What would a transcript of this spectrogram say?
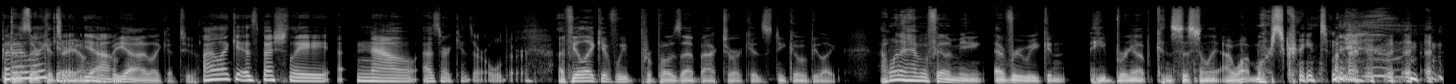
because their like kids it, are young. Yeah. But yeah, I like it too. I like it, especially now as our kids are older. I feel like if we propose that back to our kids, Nico would be like, I want to have a family meeting every week. And he'd bring up consistently, I want more screen time.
